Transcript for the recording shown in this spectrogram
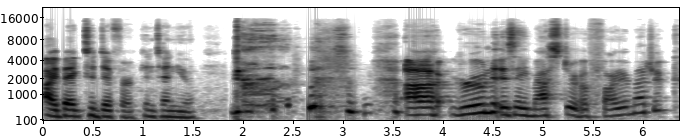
I beg to differ. Continue. uh, Rune is a master of fire magic.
